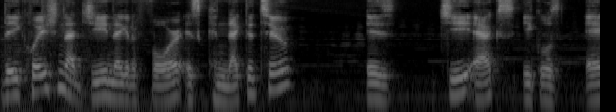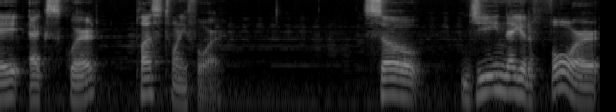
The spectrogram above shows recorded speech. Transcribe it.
the equation that g negative 4 is connected to is gx equals ax squared plus 24. So g negative 4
